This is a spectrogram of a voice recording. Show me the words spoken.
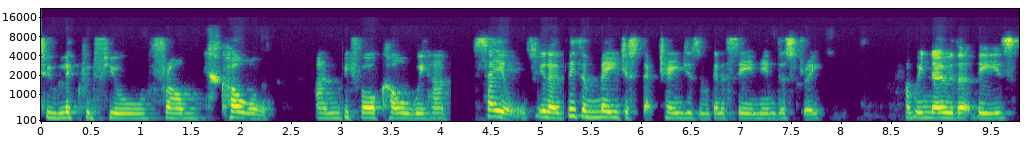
to liquid fuel from coal. And before coal, we had sails. You know, these are major step changes that we're going to see in the industry. And we know that these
